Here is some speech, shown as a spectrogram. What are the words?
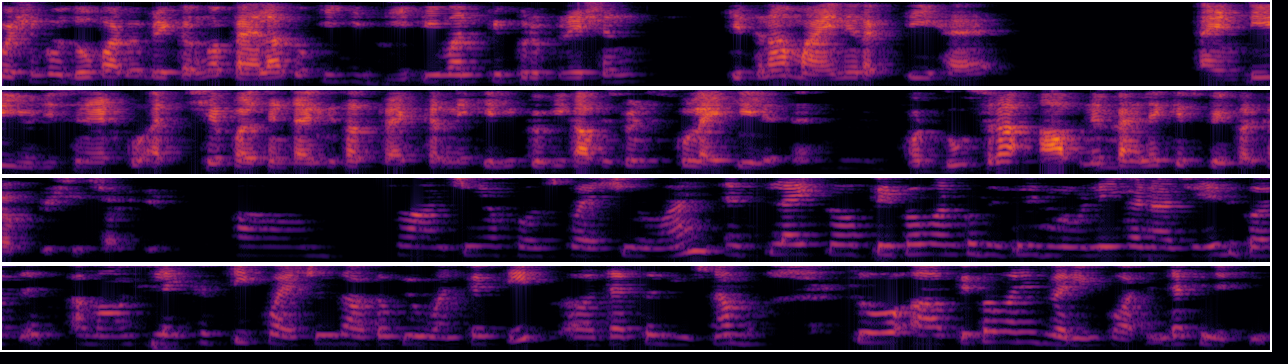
क्वेश्चन को दो पार्ट में ब्रेक करूँगा। पहला तो कि जीपी वन की प्रिपरेशन कितना मायने रखती है एनटीए यूजीसी नेट को अच्छे परसेंटाइल के साथ क्रैक करने के लिए क्योंकि काफ़ी स्टूडेंट्स इसको लाइटली लेते हैं और दूसरा आपने पहले किस पेपर का प्रिपरेशन स्टार्ट किया Um, so answering your first question one, it's like uh, paper one को बिल्कुल ignore नहीं करना चाहिए because it amounts to like 50 questions out of your 150. Uh, that's a huge number. So uh, paper one is very important, definitely.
